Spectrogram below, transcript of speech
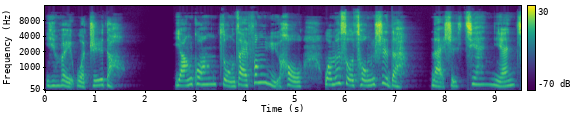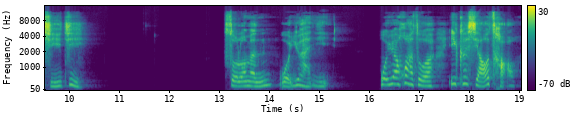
因为我知道，阳光总在风雨后。我们所从事的，乃是千年奇迹。所罗门，我愿意，我愿化作一棵小草。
